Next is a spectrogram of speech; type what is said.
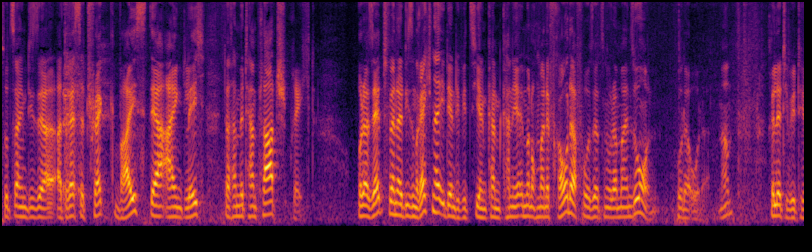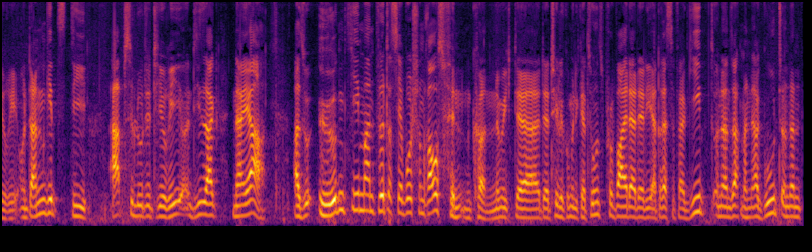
sozusagen diese Adresse trackt, weiß der eigentlich, dass er mit Herrn Plath spricht? Oder selbst wenn er diesen Rechner identifizieren kann, kann er immer noch meine Frau davor setzen oder mein Sohn. Oder, oder. Ne? Relative Theorie. Und dann gibt es die absolute Theorie und die sagt, naja, also irgendjemand wird das ja wohl schon rausfinden können, nämlich der, der Telekommunikationsprovider, der die Adresse vergibt. Und dann sagt man, na gut, und dann,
